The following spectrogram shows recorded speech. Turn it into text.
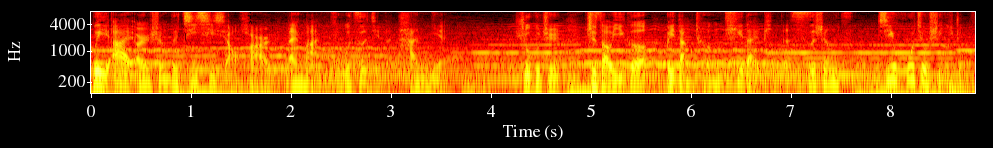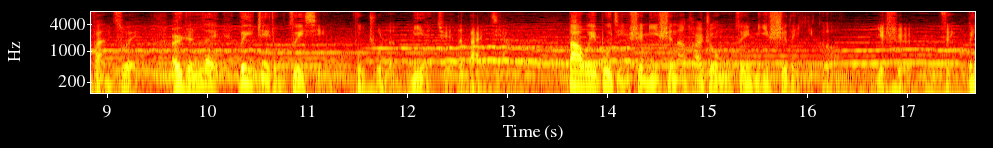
为爱而生的机器小孩来满足自己的贪念，殊不知制造一个被当成替代品的私生子几乎就是一种犯罪，而人类为这种罪行付出了灭绝的代价。大卫不仅是迷失男孩中最迷失的一个，也是最悲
